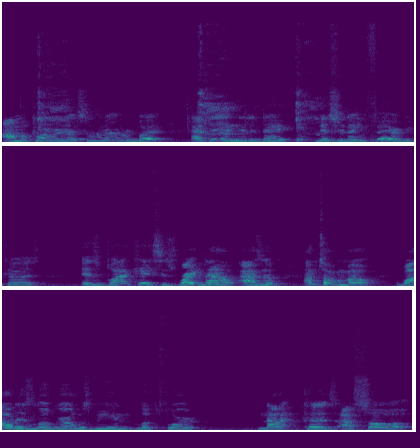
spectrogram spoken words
I'm gonna cover this or whatever," but at the end of the day, this shit ain't fair because it's black cases right now. As of, I'm talking about while this little girl was being looked for, not because I saw.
